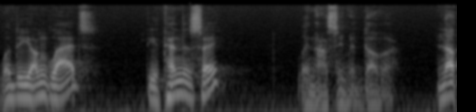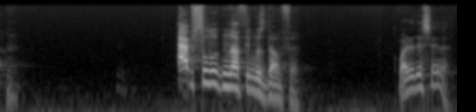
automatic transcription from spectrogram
What the young lads, the attendants say? Nothing. Absolute nothing was done for him. Why did they say that?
